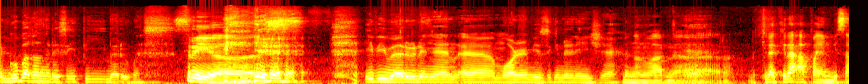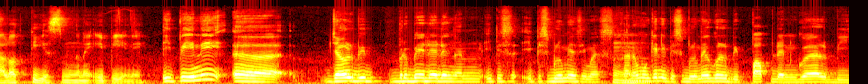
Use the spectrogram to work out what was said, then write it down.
gue bakal ngeris EP baru mas. Serius? EP baru dengan um, Warner Music Indonesia. Dengan Warner. Kira-kira apa yang bisa lo tease mengenai EP ini? EP ini uh, jauh lebih berbeda dengan EP, EP sebelumnya sih mas. Hmm. Karena mungkin EP sebelumnya gue lebih pop dan gue lebih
